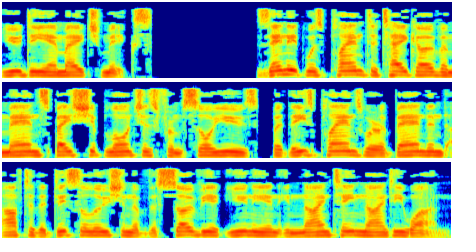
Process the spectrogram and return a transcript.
UDMH mix. Zenit was planned to take over manned spaceship launches from Soyuz, but these plans were abandoned after the dissolution of the Soviet Union in 1991.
